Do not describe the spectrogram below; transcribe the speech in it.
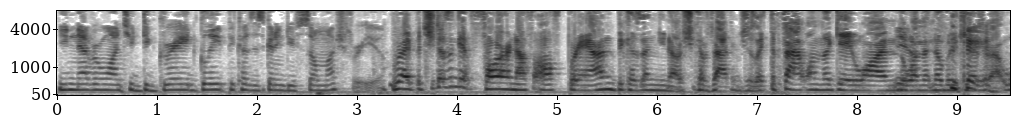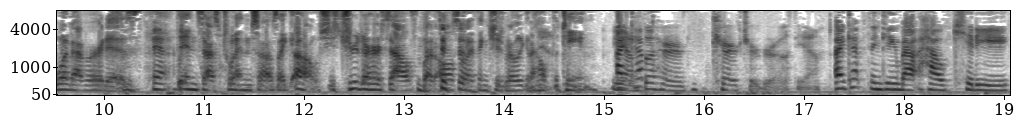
you never want to degrade Glee because it's going to do so much for you. Right, but she doesn't get far enough off brand because then, you know, she comes back and she's like the fat one, the gay one, the Yeah. one that nobody cares about, whatever it is. Yeah. The incest twin. So I was like, oh, she's true to herself, but also I think she's really going to help the team. Yeah, kept- but her character growth, yeah. I kept thinking about how Kitty,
